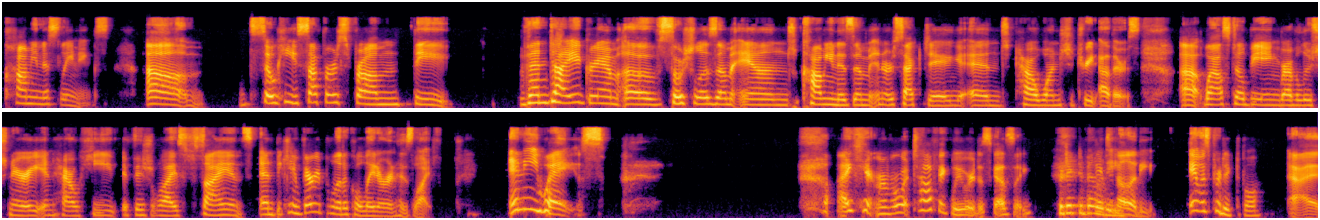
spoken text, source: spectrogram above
communist leanings um so he suffers from the Venn diagram of socialism and communism intersecting and how one should treat others, uh, while still being revolutionary in how he visualized science and became very political later in his life. Anyways, I can't remember what topic we were discussing. Predictability. Predictability. It was predictable, uh,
